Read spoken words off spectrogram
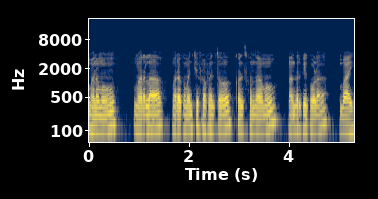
మనము మరలా మరొక మంచి ప్రొఫైల్తో కలుసుకుందాము. అందరికీ కూడా బాయ్.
